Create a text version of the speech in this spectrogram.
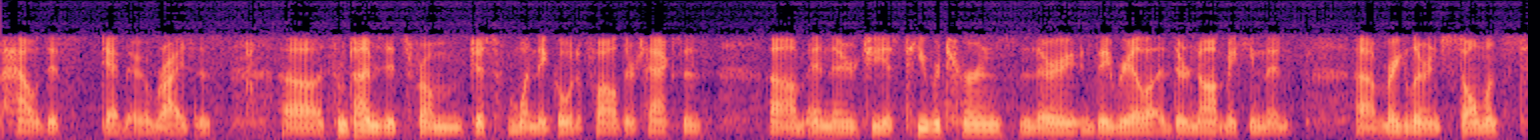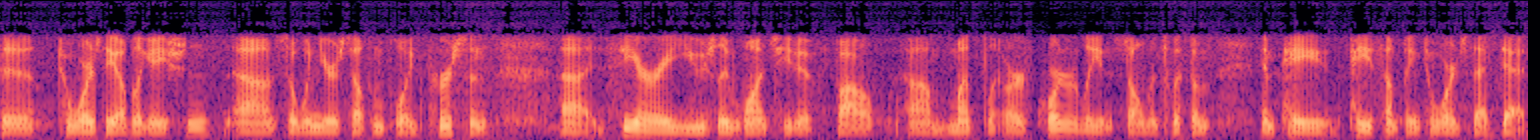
how this debt arises. Uh, sometimes it's from just when they go to file their taxes um, and their GST returns. They they realize they're not making the um, regular installments to towards the obligations. Uh, so when you're a self-employed person, uh, CRA usually wants you to file um, monthly or quarterly installments with them and pay pay something towards that debt.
